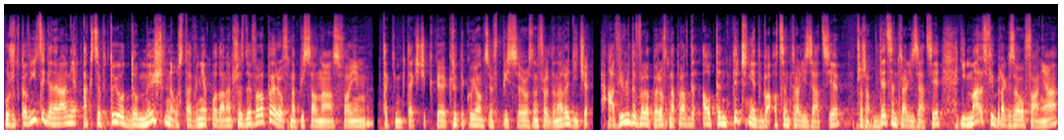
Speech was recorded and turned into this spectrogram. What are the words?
Użytkownicy generalnie akceptują domyślne ustawienia podane przez deweloperów, napisał na swoim takim tekście krytykującym wpis Rosenfelda na Reddicie. A wielu deweloperów naprawdę autentycznie dba o centralizację, przepraszam, decentralizację i martwi brak zaufania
